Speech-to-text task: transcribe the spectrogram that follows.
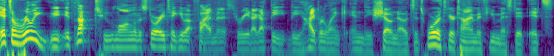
It's a really it's not too long of a story take you about five minutes to read. I got the the hyperlink in the show notes. It's worth your time if you missed it. It's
